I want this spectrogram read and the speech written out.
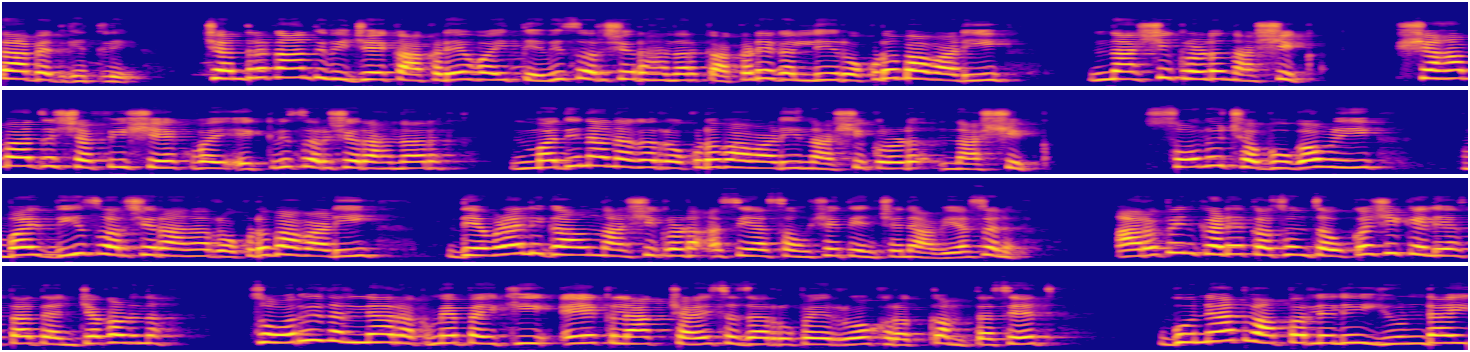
ताब्यात घेतले. चंद्रकांत विजय काकडे वय तेवीस वर्षे राहणार काकडे गल्ली रोकडोबावाडी नाशिक रोड नाशिक. शहाबाज शफी शेख वय एकवीस वर्षे राहणार मदिनानगर रोकडोबावाडी नाशिक रोड नाशिक. सोनू छबू गवळी वय वीस वर्षे राहणार रोकडोबावाडी देवळाली गाव नाशिक रोड असे या संशयित यांचे नावे असून. आरोपींकडे कसून चौकशी केली असता त्यांच्याकडून चोरी झालेल्या रकमेपैकी एक लाख चाळीस हजार रुपये रोख रक्कम तसेच गुन्ह्यात वापरलेली Hyundai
